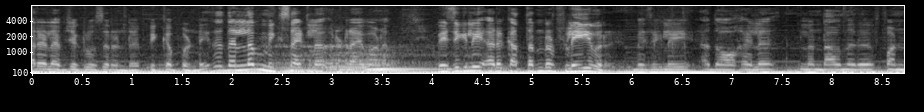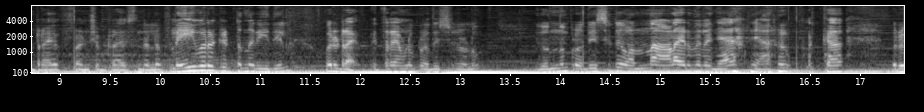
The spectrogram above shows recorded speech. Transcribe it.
അറിയാലോ എഫ് ജെ ക്രൂസർ ഉണ്ട് പിക്കപ്പ് ഉണ്ട്. ഇതെല്ലാം മിക്സ് ആയിട്ടുള്ള ഒരു ഡ്രൈവാണ് ബേസിക്കലി ഒരു ഖത്തറിന്റെ ഒരു ഫ്ലേവർ ബേസിക്കലി ദോഹയിൽ ഉണ്ടാവുന്ന ഒരു ഫൺ ഡ്രൈവ് ഫ്രണ്ട്ഷിപ്പ് ഡ്രൈവ്സിന്റെ എല്ലാം ഫ്ലേവർ കിട്ടുന്ന രീതിയിൽ ഒരു ഡ്രൈവ് ഇത്രേ നമ്മൾ പ്രതീക്ഷിച്ചിട്ടുള്ളൂ. ഇതൊന്നും പ്രതീക്ഷിച്ചിട്ട് വന്ന ആളായിരുന്നില്ല ഞാൻ. ഞാൻ പക്ക ഒരു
